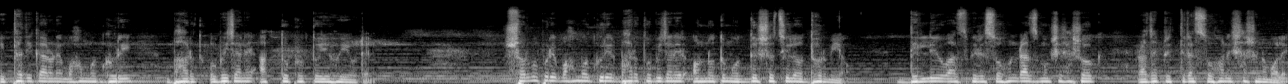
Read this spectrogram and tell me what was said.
ইত্যাদি কারণে মোহাম্মদ ঘুরি ভারত অভিযানে আত্মপ্রত্যয়ী হয়ে ওঠেন। সর্বোপরি মোহাম্মদ ঘুরির ভারত অভিযানের অন্যতম উদ্দেশ্য ছিল ধর্মীয়। দিল্লি ও আজমিরের সোহন রাজবংশী শাসক রাজা পৃথ্বীরাজ সোহানের শাসনামলে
